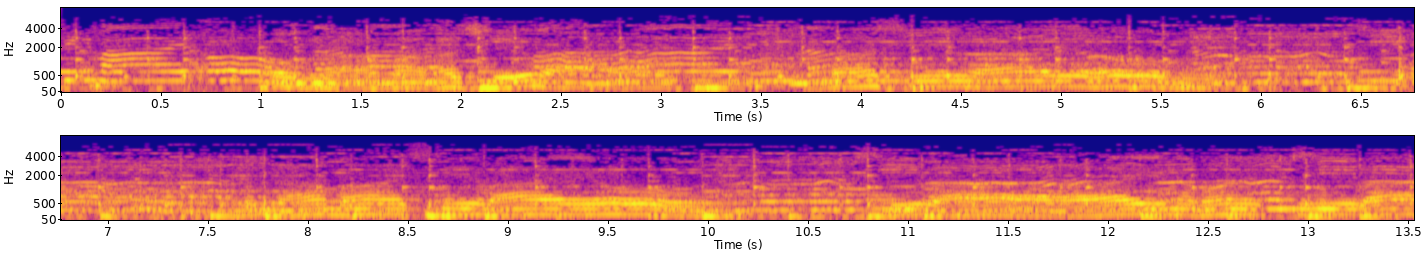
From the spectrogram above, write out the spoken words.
Shivaya, Namah Shivaya, Namah Shivaya, Namah Shivaya, Shivaya, Namah Shivaya.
